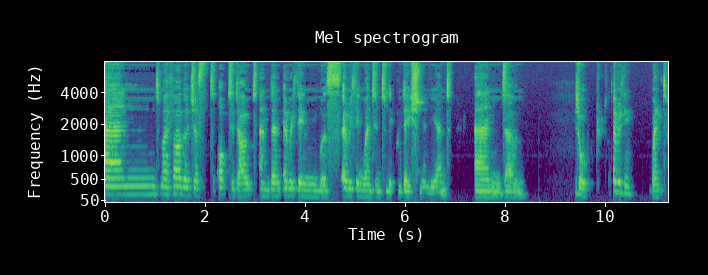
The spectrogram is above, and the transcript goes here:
And my father just opted out and then everything was, everything went into liquidation in the end. And um, it all, everything went.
